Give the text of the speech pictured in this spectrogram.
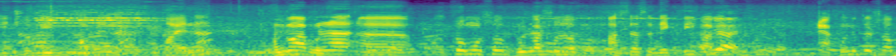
এই ছবি হবে না, হয় না। এবং আপনারা ক্রমশ প্রকাশ্য আস্তে আস্তে দেখতেই পাবেন। এখনই তো সব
